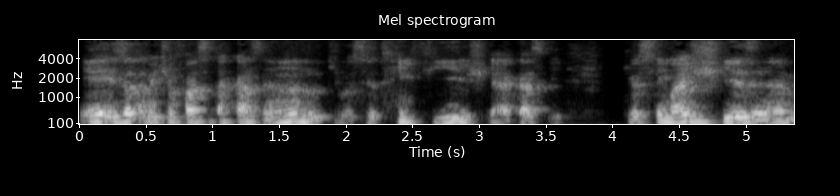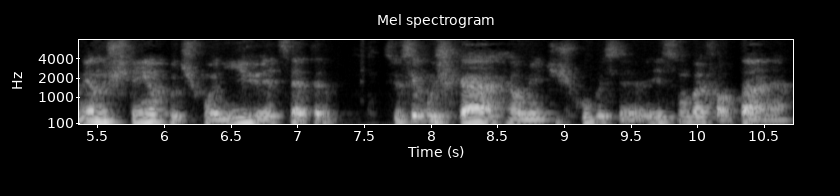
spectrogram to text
é exatamente a fase que você está casando, que você tem filhos, que é a casa que que você tem mais despesa, né? menos tempo disponível, etc. Se você buscar realmente desculpas, isso não vai faltar, né?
